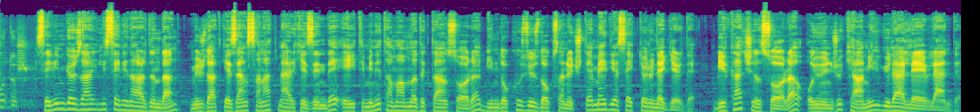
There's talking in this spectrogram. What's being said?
budur. Sevim Gözay lisenin ardından Müjdat Gezen Sanat Merkezi'nde eğitimini tamamladıktan sonra 1993'te medya sektörüne girdi. Birkaç yıl sonra oyuncu Kamil Güler'le evlendi.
